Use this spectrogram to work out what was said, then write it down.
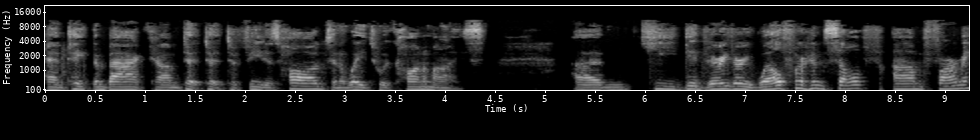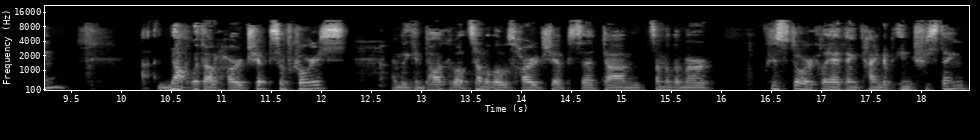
and take them back um, to, to, to, feed his hogs in a way to economize. Um, he did very, very well for himself um, farming, uh, not without hardships, of course. And we can talk about some of those hardships that um, some of them are historically, I think, kind of interesting.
